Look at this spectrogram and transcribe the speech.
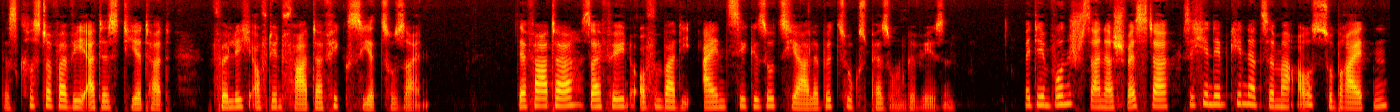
das Christopher W. attestiert hat, völlig auf den Vater fixiert zu sein. Der Vater sei für ihn offenbar die einzige soziale Bezugsperson gewesen. Mit dem Wunsch seiner Schwester, sich in dem Kinderzimmer auszubreiten,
